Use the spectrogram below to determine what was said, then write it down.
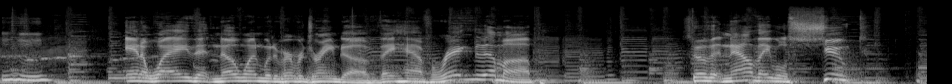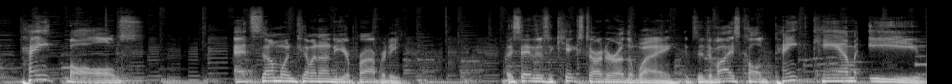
Mm-hmm. in a way that no one would have ever dreamed of. They have rigged them up so that now they will shoot paintballs at someone coming onto your property. They say there's a Kickstarter on the way. It's a device called PaintCam Eve.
